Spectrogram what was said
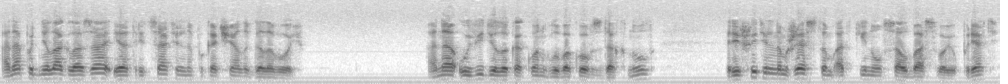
Она подняла глаза и отрицательно покачала головой. Она увидела, как он глубоко вздохнул, решительным жестом откинул со лба свою прядь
